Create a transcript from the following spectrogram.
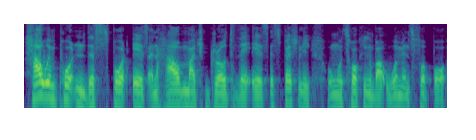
how important this sport is and how much growth there is, especially when we're talking about women's football.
